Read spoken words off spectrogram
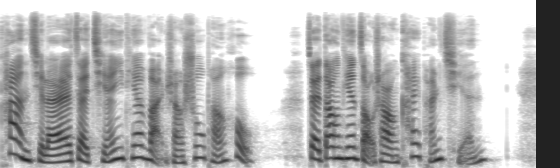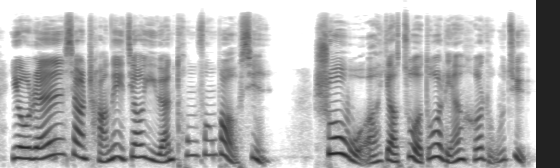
看起来，在前一天晚上收盘后，在当天早上开盘前。有人向场内交易员通风报信，说我要做多联合炉具，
